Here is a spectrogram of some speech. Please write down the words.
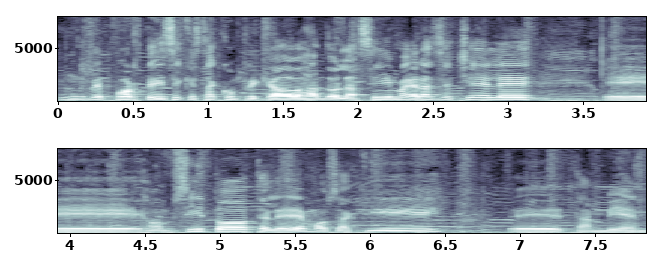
un reporte, dice que está complicado bajando la cima. Gracias, Chele. Eh, Homcito, te leemos aquí eh, también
